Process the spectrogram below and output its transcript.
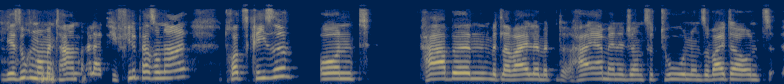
wir suchen momentan relativ viel Personal, trotz Krise. Und haben mittlerweile mit HR-Managern zu tun und so weiter. Und äh,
